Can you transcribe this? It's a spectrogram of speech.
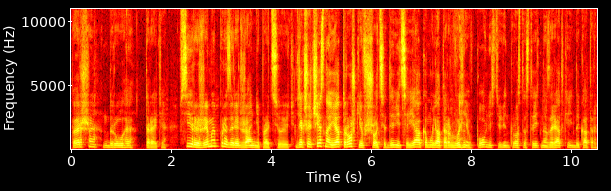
Перше, друге, третє. Всі режими при заряджанні працюють. Якщо чесно, я трошки в шоці. Дивіться, я акумулятор виняв повністю, він просто стоїть на зарядці, індикатор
